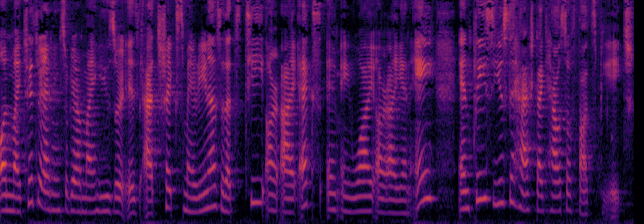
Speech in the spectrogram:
on my Twitter and Instagram. My user is at TrixMayrina, so that's T R I X M A Y R I N A. And please use the hashtag House of Thoughts PH.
